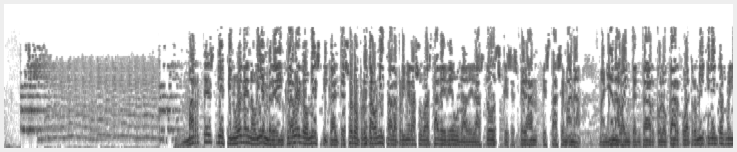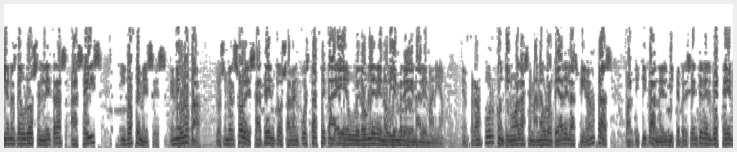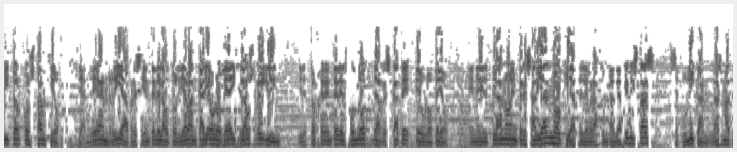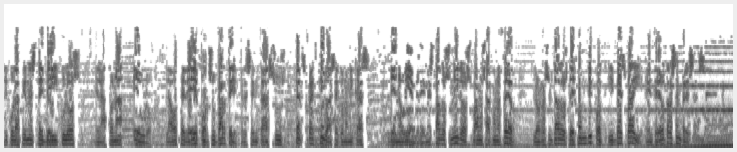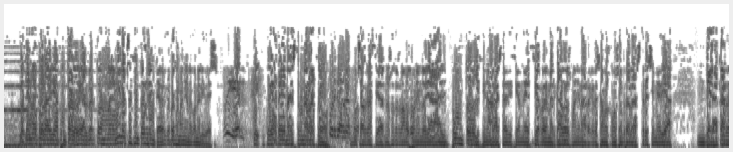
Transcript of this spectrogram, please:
Martes 19 de noviembre, en clave doméstica, el Tesoro protagoniza la primera subasta de deuda de las dos que se esperan esta semana. Mañana va a intentar colocar 4.500 millones de euros en letras a 6 y 12 meses. En Europa, los inversores atentos a la encuesta ZEW de noviembre en Alemania. En Frankfurt continúa la Semana Europea de las Finanzas. Participan el vicepresidente del BCE, Víctor Constancio, y Andrea Enría, presidente de la Autoridad Bancaria Europea, y Klaus Regling, director gerente del Fondo de Rescate Europeo. En el plano empresarial, Nokia celebra juntas de accionistas, se publican las matriculaciones de vehículos en la zona euro. La OCDE, por su parte, presenta sus perspectivas económicas de noviembre. En Estados Unidos vamos a conocer los resultados de Home Depot y Best Buy, entre otras empresas. Lo tengo por ahí apuntado, ¿eh? Alberto, 9.820. A ver qué pasa mañana con el IBEX. Muy bien. cuídate, maestro. Un abrazo. abrazo. Muchas gracias. Nosotros vamos poniendo ya el punto y final a esta edición de cierre de mercados. Mañana regresamos, como siempre, a las tres y media de la tarde.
